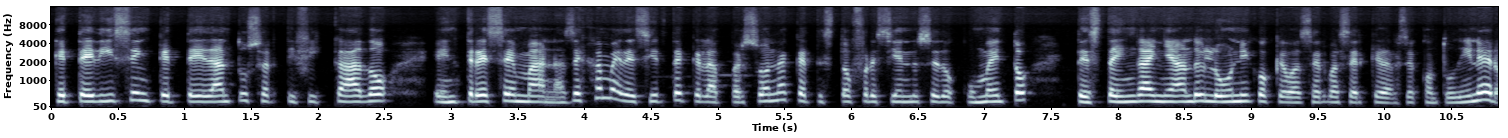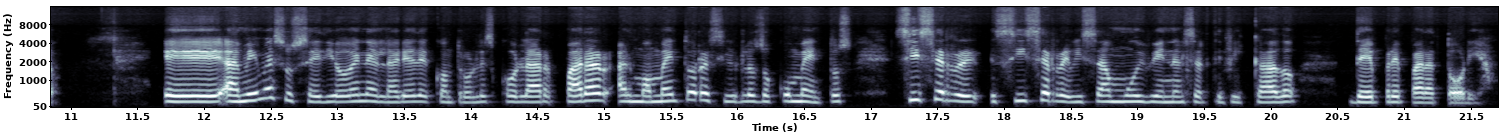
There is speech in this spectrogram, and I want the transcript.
que te dicen que te dan tu certificado en tres semanas. Déjame decirte que la persona que te está ofreciendo ese documento te está engañando y lo único que va a hacer va a ser quedarse con tu dinero. Eh, a mí me sucedió en el área de control escolar, para al momento de recibir los documentos, sí se, sí se revisa muy bien el certificado de preparatoria.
